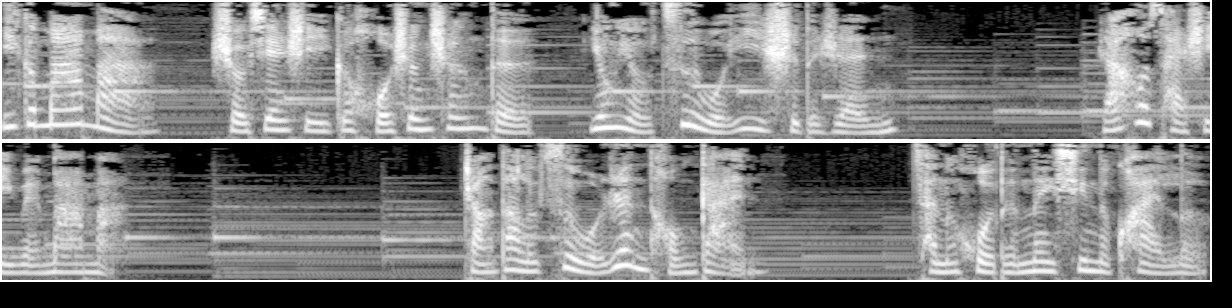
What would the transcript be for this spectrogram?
一个妈妈，首先是一个活生生的拥有自我意识的人，然后才是一位妈妈。找到了自我认同感，才能获得内心的快乐。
